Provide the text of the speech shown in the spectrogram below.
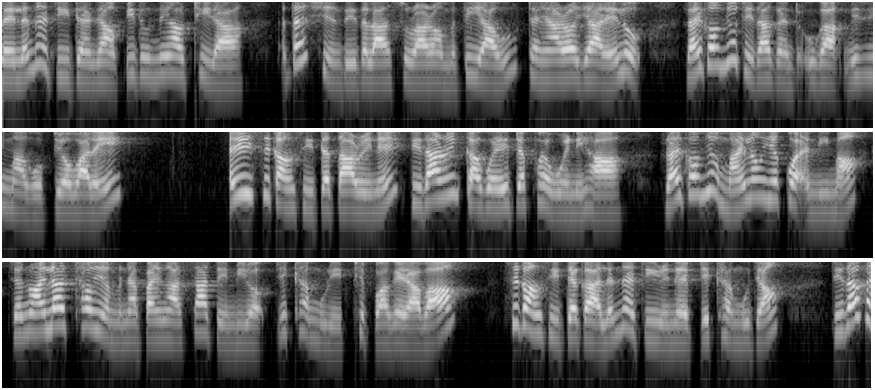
လည်းလက်နက်ကြီးတန်းကြောင့်ပြည်သူနှစ်ယောက်ထိတာအသက်ရှင်သေးသလားဆိုတာတော့မသိရဘူးတန်ရာတော့ရတယ်လို့လိုက်ကော်မြို့ဒေသခံတဦးကမစ္စည်းမကိုပြောပါတယ်အဲ့ဒီစစ်ကောင်စီတပ်သားတွေနဲ့ဒေသရင်းကာကွယ်ရေးတပ်ဖွဲ့ဝင်တွေဟာ လိုက်ကော်မြို့မိုင်းလုံးရက်ကွက်အနီးမှာဇန်နဝါရီလ6ရက်မနက်ပိုင်းကစတင်ပြီးတော့ပြစ်ခတ်မှုတွေဖြစ်ပွားခဲ့တာပါစစ်ကောင်စီတပ်ကလက်နက်ကြီးတွေနဲ့ပြစ်ခတ်မှုကြောင့်ဒေသခံ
